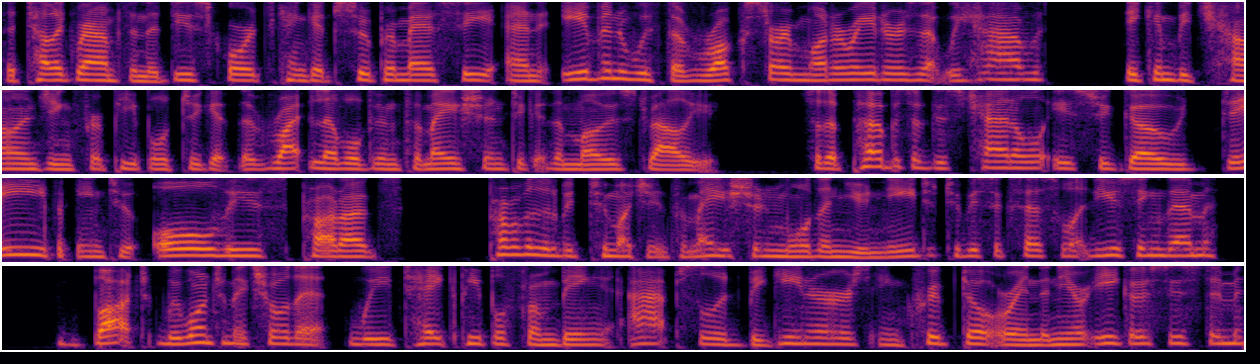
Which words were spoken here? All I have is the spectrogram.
The telegrams and the discords can get super messy, and even with the rockstar moderators that we have, it can be challenging for people to get the right level of information to get the most value. So the purpose of this channel is to go deep into all these products probably a little bit too much information, more than you need to be successful at using them. But we want to make sure that we take people from being absolute beginners in crypto or in the near ecosystem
